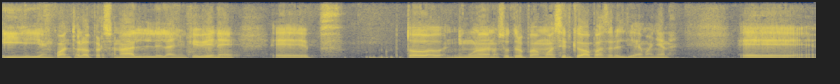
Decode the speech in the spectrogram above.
Y en cuanto a lo personal, el año que viene, eh, todo, ninguno de nosotros podemos decir qué va a pasar el día de mañana. Eh,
